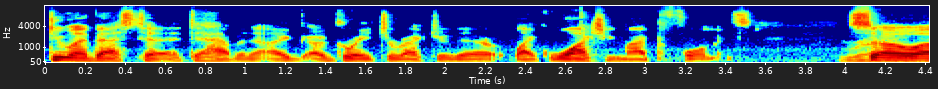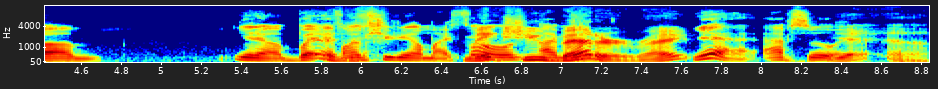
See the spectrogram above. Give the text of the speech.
do my best to to have an, a, a great director there, like watching my performance. So, um, you know, but Yeah, if I'm shooting on my phone, makes you I mean- better, right? yeah, absolutely. Yeah.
